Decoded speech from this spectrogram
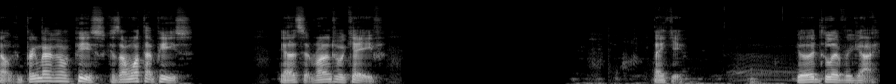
No, bring back a piece, because I want that piece. Yeah, that's it. Run into a cave. Thank you. Good delivery guy.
